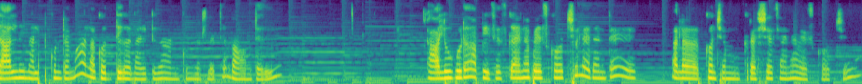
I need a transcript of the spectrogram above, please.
దాల్ని నలుపుకుంటామో అలా కొద్దిగా లైట్గా అనుకున్నట్లయితే బాగుంటుంది ఆలు కూడా పీసెస్గా అయినా వేసుకోవచ్చు లేదంటే అలా కొంచెం క్రష్ చేసి అయినా వేసుకోవచ్చు.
